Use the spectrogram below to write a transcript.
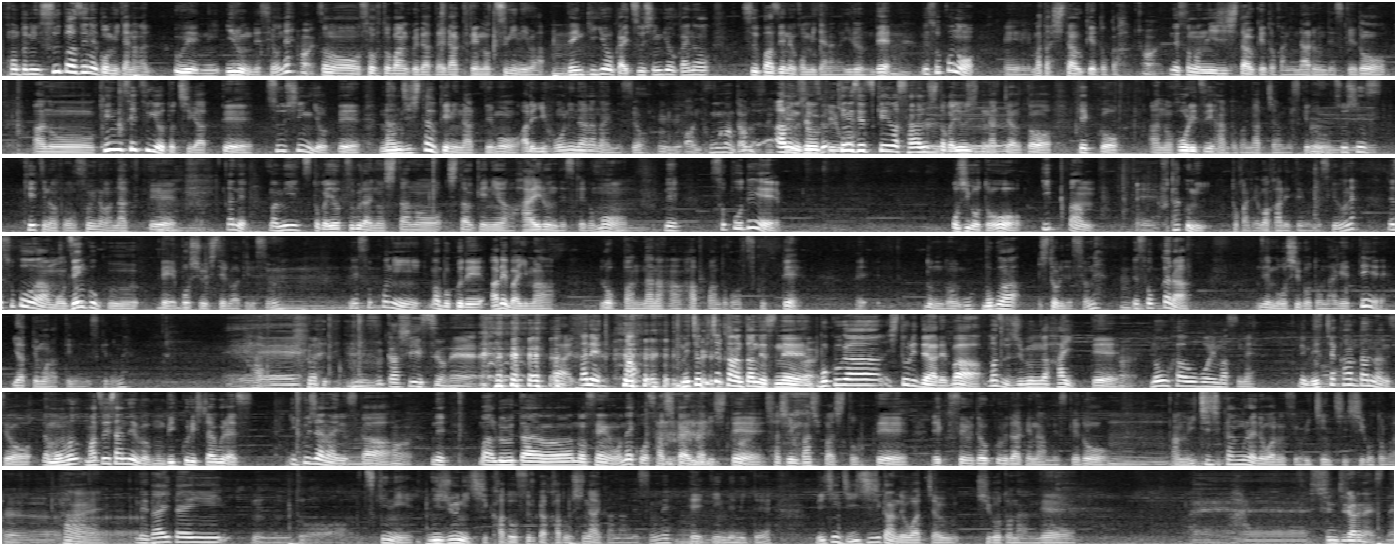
本当にスーパーゼネコンみたいなのが上にいるんですよね、はい。そのソフトバンクであったり楽天の次には、うん。電気業界通信業界のスーパーゼネコンみたいなのがいるんで,、うん。でそこの、えーまた下請けとか。はい。でその二次下請けとかになるんですけど、あのー建設業と違って通信業って何次下請けになってもあれ違法にならないんですよ。えー。あ違法なんてあるんですね。あるんですよ。建設系は。3時とか4時になっちゃうと結構あの法律違反とかになっちゃうんですけど通信系っていうのはもうそういうのがなくて、うんなんで、まあ、3つとか4つぐらいの下の下請けには入るんですけども、でそこでお仕事を一般えー2組とかで分かれてるんですけどね。でそこはもう全国で募集してるわけですよね、でそこに、まあ、僕であれば今6班7班8班とかを作ってえどんどん僕は1人ですよね、うん。でそこから全部お仕事を投げてやってもらってるんですけどねへー難しいっすよね。はい、なんであめちゃくちゃ簡単ですね、はい。僕が一人であればまず自分が入って、はい。ノウハウを覚えますね。でめっちゃ簡単なんですよ。でもも松井さんで言えばもうびっくりしちゃうぐらいです。行くじゃないですか、うんはで、まあ、ルーターの線をねこう差し替えたりして、写真パシパシ撮ってエクセルで送るだけなんですけど、あの1時間ぐらいで終わるんですよ1日仕事が、はい、で大体うーんと月に20日稼働するか稼働しないかなんですよね、うん。平均で見て。で1日1時間で終わっちゃう仕事なんで。信じられないですね。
